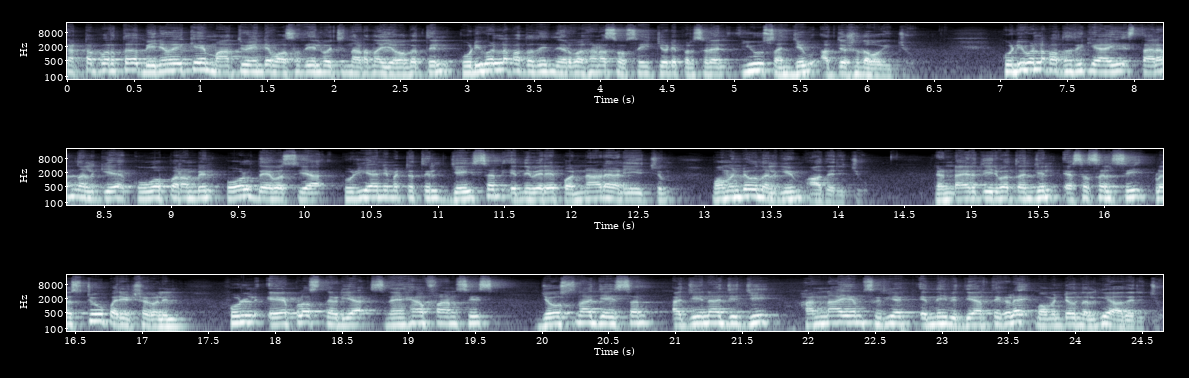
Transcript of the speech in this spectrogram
കട്ടപ്പുറത്ത് ബിനോയ് കെ മാത്യുവിന്റെ വസതിയിൽ വെച്ച് നടന്ന യോഗത്തിൽ കുടിവെള്ള പദ്ധതി നിർവഹണ സൊസൈറ്റിയുടെ പ്രസിഡന്റ് യു സഞ്ജീവ് അധ്യക്ഷത വഹിച്ചു. കുടിവെള്ള പദ്ധതിക്കായി സ്ഥലം നൽകിയ കൂവപ്പറമ്പിൽ പോൾ ദേവസ്യ കുഴിയാനിമറ്റത്തിൽ ജെയ്സൺ എന്നിവരെ പൊന്നാട അണിയിച്ചും മൊമന്റോ നൽകിയും ആദരിച്ചു. രണ്ടായിരത്തി ഇരുപത്തഞ്ചിൽ S S L C plus two പരീക്ഷകളിൽ ഫുൾ എ പ്ലസ് നേടിയ സ്നേഹ ഫ്രാൻസിസ് ജോസ്ന ജെയ്സൺ അജീന ജിജി ഹന്ന എം സിറിയക് എന്നീ വിദ്യാർത്ഥികളെ മൊമന്റോ നൽകി ആദരിച്ചു.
